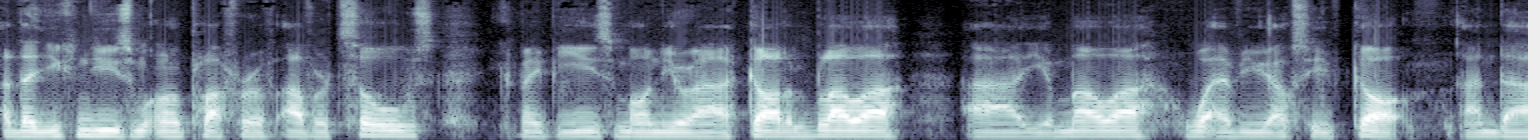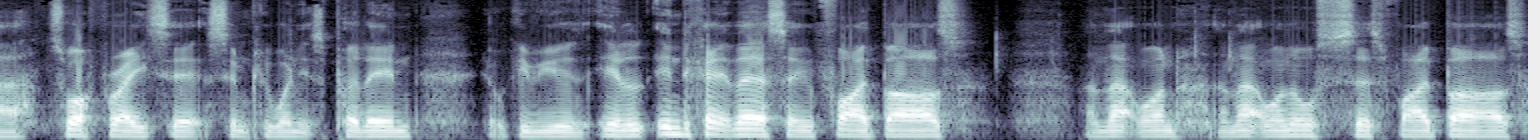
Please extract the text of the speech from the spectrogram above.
and then you can use them on a plethora of other tools. You can maybe use them on your uh, garden blower, uh, your mower, whatever else you've got. And uh, to operate it, simply when it's put in, it'll give you, it'll indicate there saying five bars. And that one and that one also says five bars.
